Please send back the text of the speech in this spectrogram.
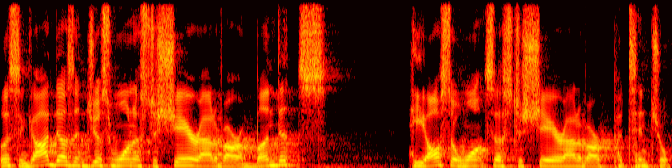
Listen, God doesn't just want us to share out of our abundance, He also wants us to share out of our potential.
